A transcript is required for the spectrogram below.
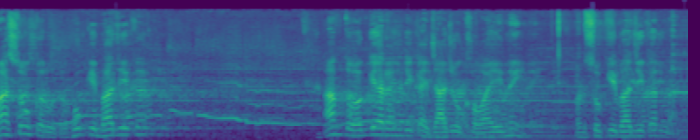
માં શું કરવું તો? હુકી ભાજી કર. આમ તો અગિયાર એમથી કઈ જાજુ ખવાય નહીં, પણ સૂકી ભાજી કર નાખ.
